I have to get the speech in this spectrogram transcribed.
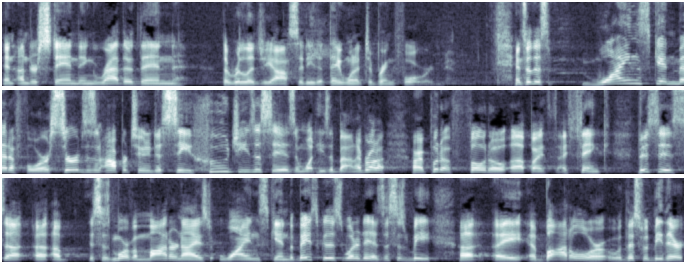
and understanding rather than the religiosity that they wanted to bring forward. And so this wineskin metaphor serves as an opportunity to see who Jesus is and what he's about. And I brought a, or I put a photo up, I, I think. This is, uh, a, a, this is more of a modernized wineskin, but basically this is what it is. This would be uh, a, a, bottle, or, or, this would be their,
